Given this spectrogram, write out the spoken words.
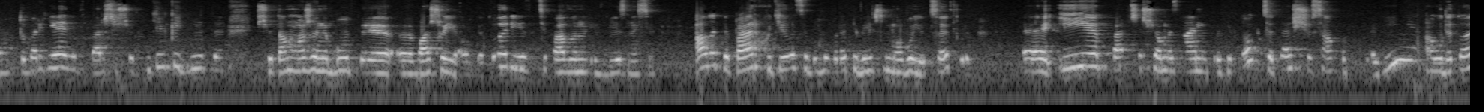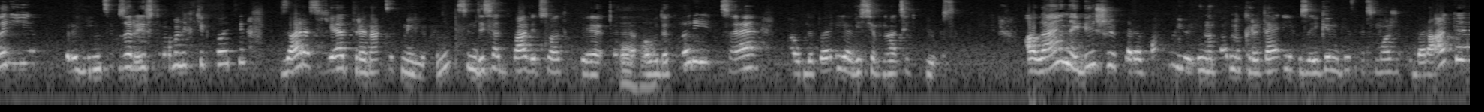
багато бар'єрів. Перше, що там тільки діти, що там може не бути е, вашої аудиторії зацікавленої в бізнесі. Але тепер хотілося б говорити більше мовою цифр. Е, І перше, що ми знаємо про TikTok, це те, що саме в Україні аудиторії українців зареєстрованих в Тіктоці зараз є 13 мільйонів. 72% е, аудиторії це аудиторія 18+. Але найбільшою перевагою і, напевно, критерієм, за яким бізнес може обирати,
